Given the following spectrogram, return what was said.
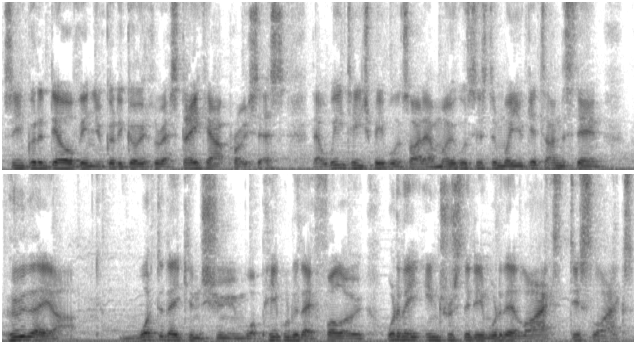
So you've got to delve in. You've got to go through a stakeout process that we teach people inside our mogul system where you get to understand who they are what do they consume what people do they follow what are they interested in what are their likes dislikes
